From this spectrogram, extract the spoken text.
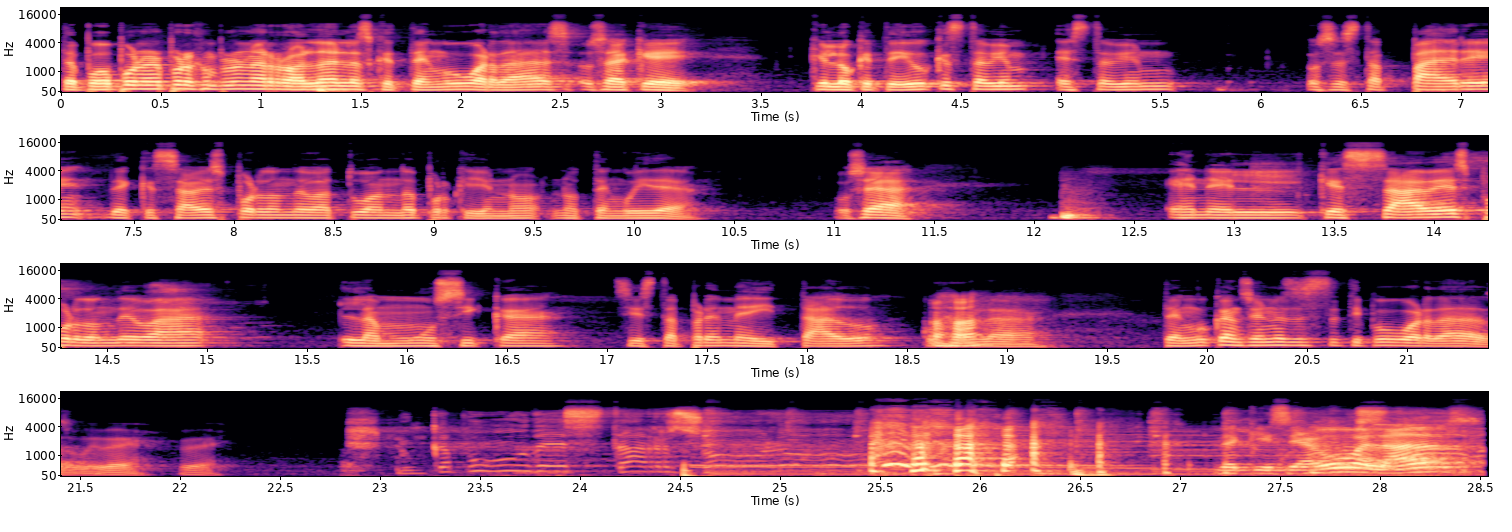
Te puedo poner, por ejemplo, una rola de las que tengo guardadas. O sea, que, que lo que te digo que está bien, está bien, o sea, está padre de que sabes por dónde va tu onda porque yo no, no tengo idea. O sea, en el que sabes por dónde va la música, si está premeditado, como Ajá. la... Tengo canciones de este tipo guardadas, güey, ve, ve. De que si hago baladas,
